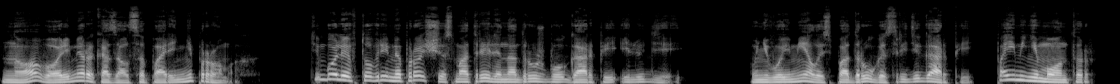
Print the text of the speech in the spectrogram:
Но Воример оказался парень не промах. Тем более в то время проще смотрели на дружбу гарпий и людей. У него имелась подруга среди гарпий по имени Монтер.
